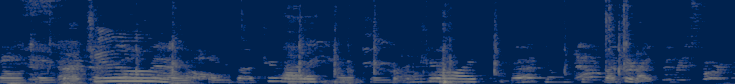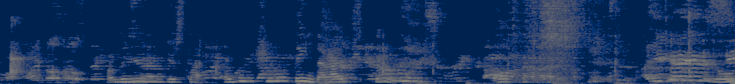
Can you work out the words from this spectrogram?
No one cares about you. No one cares about your life. No one cares about your life. No one cares about your life. I literally just got every single thing that I just did. All You can't even no see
